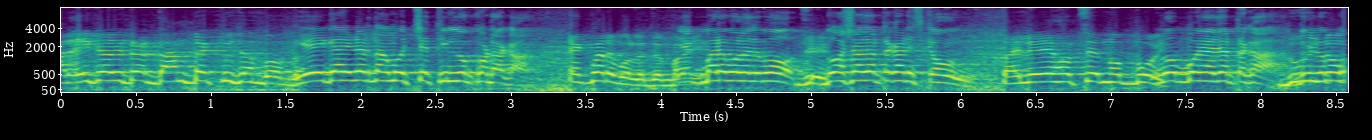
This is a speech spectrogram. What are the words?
আর এই গাড়িটার দামটা একটু জানব এই গাড়িটার দাম হচ্ছে তিন লক্ষ টাকা। একবারে বলে দেন একবারে বলে দেবো দশ হাজার টাকা ডিসকাউন্ট তাইলে হচ্ছে নব্বই। নব্বই হাজার টাকা। দুই লক্ষ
